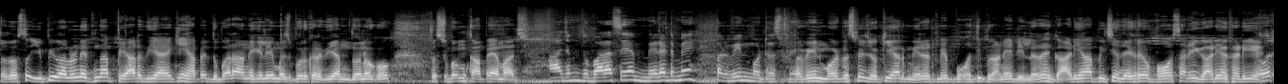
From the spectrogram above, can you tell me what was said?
तो दोस्तों यूपी वालों ने इतना प्यार दिया है कि यहाँ पे दोबारा आने के लिए मजबूर कर दिया हम दोनों को। तो शुभम कहाँ पे हम आज? आज हम दोबारा से हैं मेरठ में परवीन मोटर्स पे। प्रवीण मोटर्स पे जो कि यार मेरठ में बहुत ही पुराने डीलर हैं। गाड़ियाँ आप पीछे देख रहे हो बहुत सारी गाड़ियाँ खड़ी है। और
